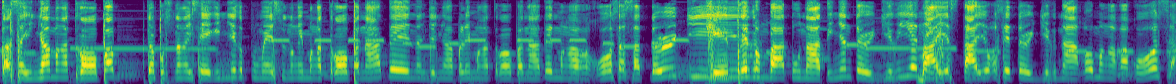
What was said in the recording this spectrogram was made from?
Tapos ayun nga mga tropa, tapos na nga yung second year, pumesto na nga yung mga tropa natin. Nandyan nga pala yung mga tropa natin, mga kakosa, sa third year. Siyempre, pambato natin yan, third year yan. eh. Bias tayo kasi third year na ako, mga kakosa.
